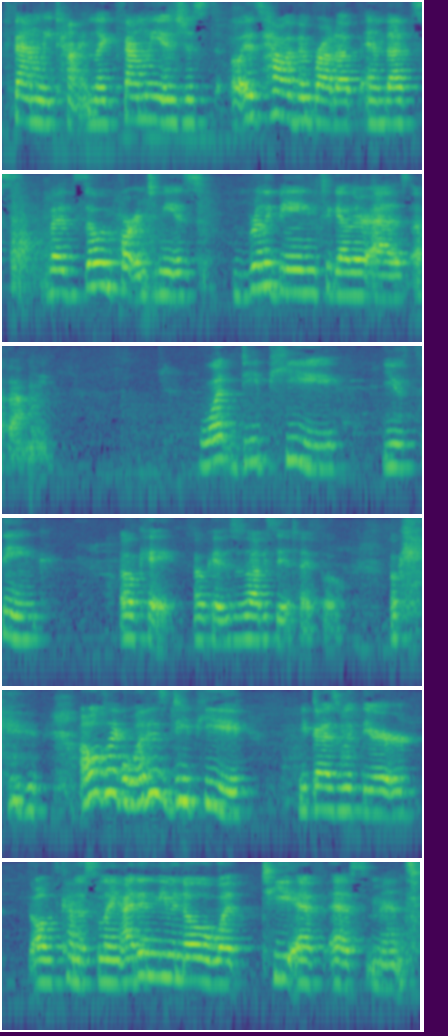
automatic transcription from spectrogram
family time. Like family is just, it's how I've been brought up and that's, that's so important to me is really being together as a family. What DP you think, okay, okay, this is obviously a typo. Okay, I was like, what is DP? You guys with your, all this kind of slang, I didn't even know what TFS meant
